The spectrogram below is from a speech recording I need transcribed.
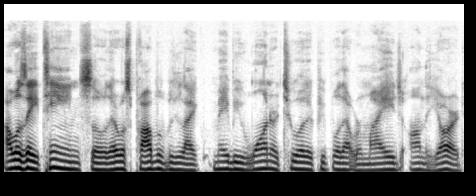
I was 18, so there was probably like maybe one or two other people that were my age on the yard,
